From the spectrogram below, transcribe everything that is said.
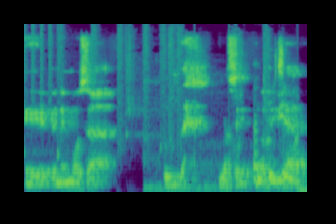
Eh, tenemos a, no sé, no diría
